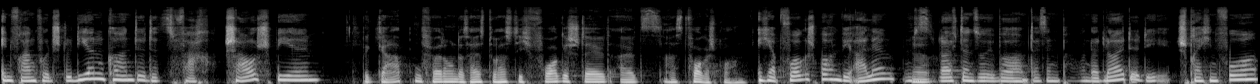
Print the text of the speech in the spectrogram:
in Frankfurt studieren konnte, das Fach Schauspiel. Begabtenförderung, das heißt, du hast dich vorgestellt als, hast vorgesprochen. Ich habe vorgesprochen, wie alle. Das ja. läuft dann so über, da sind ein paar hundert Leute, die sprechen vor.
